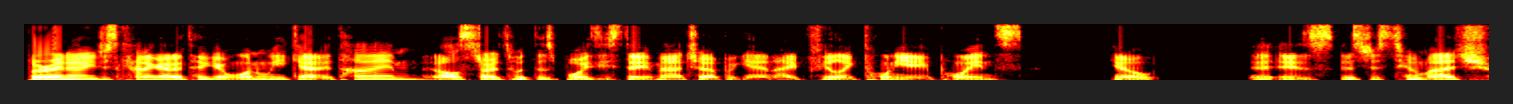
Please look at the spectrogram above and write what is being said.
But right now, you just kind of got to take it one week at a time. It all starts with this Boise State matchup. Again, I feel like 28 points, you know, is is just too much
